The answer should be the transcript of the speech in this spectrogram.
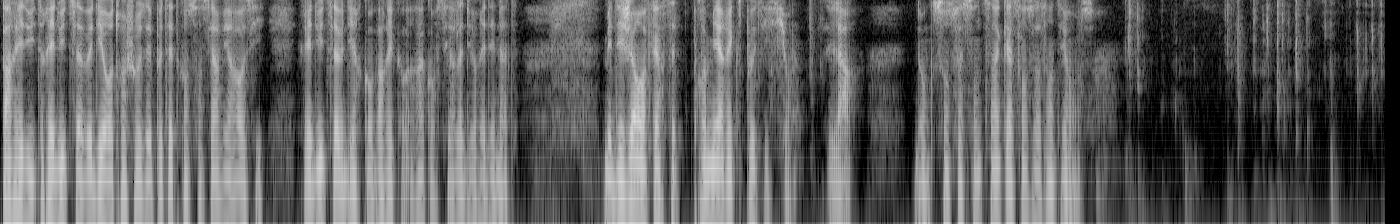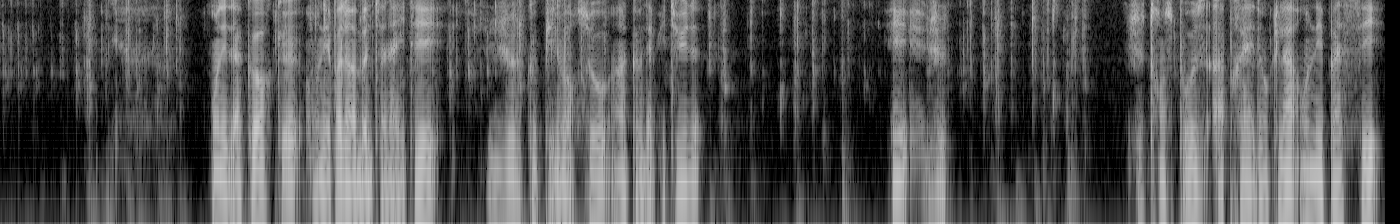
Pas réduite. Réduite, ça veut dire autre chose, et peut-être qu'on s'en servira aussi. Réduite, ça veut dire qu'on va raccourcir la durée des notes. Mais déjà, on va faire cette première exposition. Là, donc 165 à 171. On est d'accord qu'on n'est pas dans la bonne tonalité, je copie le morceau, hein, comme d'habitude, et je, je transpose après. Donc là, on est passé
